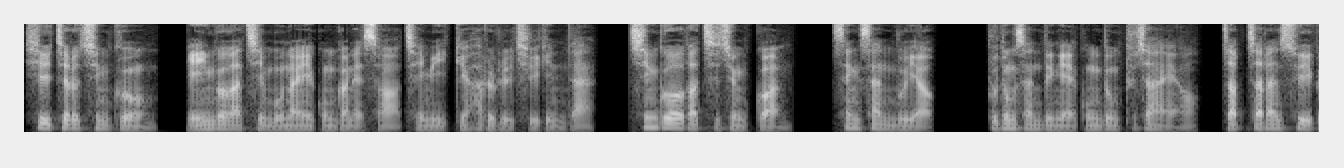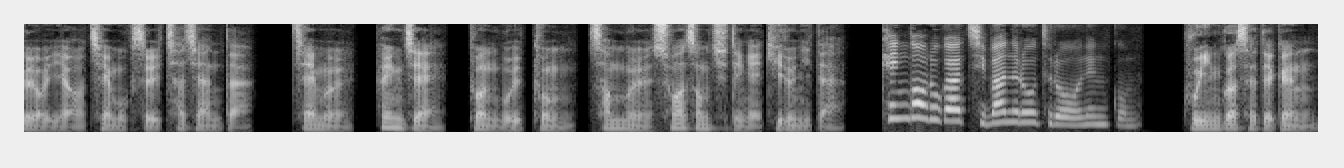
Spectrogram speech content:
실제로 친구, 애인과 같이 문화의 공간에서 재미있게 하루를 즐긴다. 친구와 같이 증권, 생산 무역, 부동산 등에 공동 투자하여 짭짤한 수익을 올려 제 몫을 차지한다. 재물, 횡재, 돈, 물품, 선물, 소원 성취 등의 기운이다. 캥거루가 집 안으로 들어오는 꿈. 부인과 세댁은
